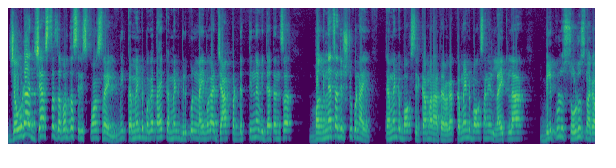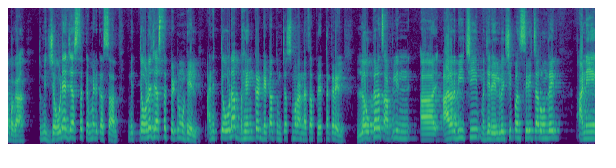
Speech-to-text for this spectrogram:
जेवढा जास्त जबरदस्त रिस्पॉन्स राहील मी कमेंट बघत आहे कमेंट बिलकुल नाही बघा. ज्या पद्धतीनं विद्यार्थ्यांचा बघण्याचा दृष्टिकोन आहे कमेंट बॉक्स रिकामा राहत आहे बघा. कमेंट बॉक्स आणि लाईकला बिलकुल सोडूच नका बघा. तुम्ही जेवढ्या जास्त कमेंट करसाल मी तेवढं जास्त पेटून उठेल आणि तेवढा भयंकर डेटा तुमच्यासमोर आणण्याचा प्रयत्न करेल. लवकरच आपली आरआरबीची म्हणजे रेल्वेची पण सिरीज चालू होऊन जाईल. आणि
